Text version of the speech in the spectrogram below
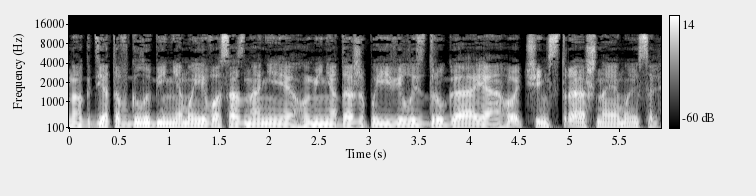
Но где-то в глубине моего сознания у меня даже появилась другая, очень страшная мысль.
